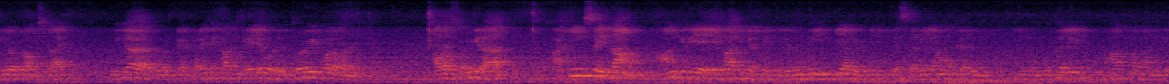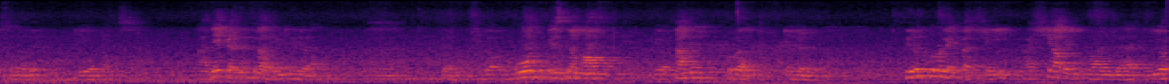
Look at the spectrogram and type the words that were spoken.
லியோ டால்ஸ்டாய். மிக ஒரு கடைசி காலத்திலேயே ஒரு துறவி போல வாழ்ந்தார் அவர் சொல்கிறார் அஹிம்சை தான் ஆங்கிலேய ஏகாதிபத்தியத்திலிருந்து இந்தியாவை பிரிக்க சரியான கருவி. என்று முதலில் மகாத்மா காந்திக்கு சொன்னது லியோ டால்ஸ்டாய் அதே கருத்தில் அவர் எழுதுகிறார் ode wisdom of your Tamil குரல் என்று திருக்குறளை பற்றி ரஷ்யாவில் வாழ்ந்த லியோ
